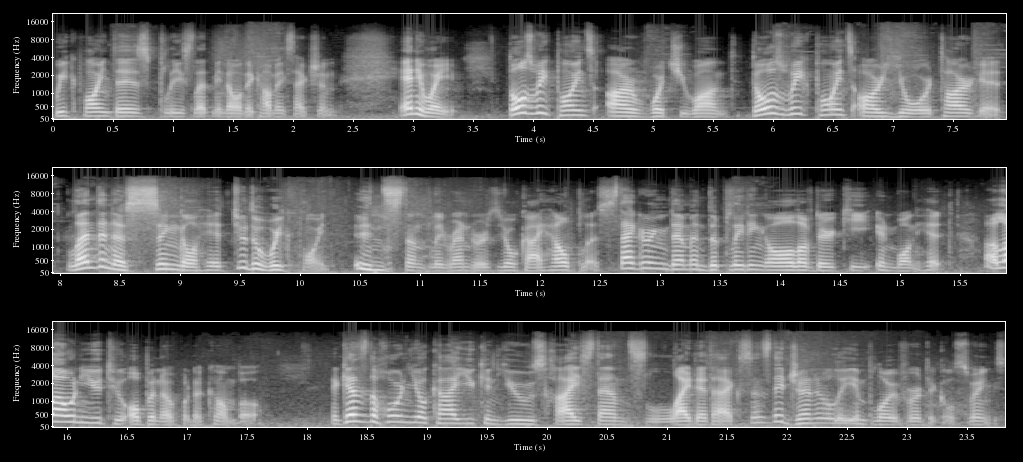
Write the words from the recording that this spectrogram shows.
weak point is, please let me know in the comment section. Anyway, those weak points are what you want. Those weak points are your target. Landing a single hit to the weak point instantly renders yokai helpless, staggering them and depleting all of their ki in one hit, allowing you to open up with a combo. Against the horn yokai you can use high stance light attacks since they generally employ vertical swings,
